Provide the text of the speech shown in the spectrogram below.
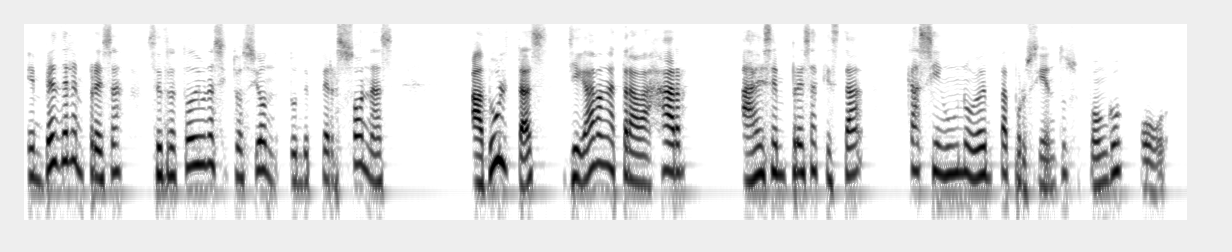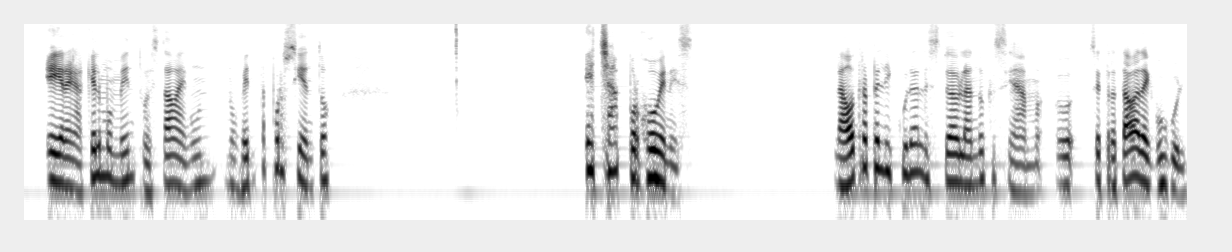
en vez de la empresa, se trató de una situación donde personas adultas llegaban a trabajar a esa empresa que está casi en un 90%, supongo, o era en aquel momento estaba en un 90%, hecha por jóvenes. La otra película les estoy hablando que se llama, se trataba de Google.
